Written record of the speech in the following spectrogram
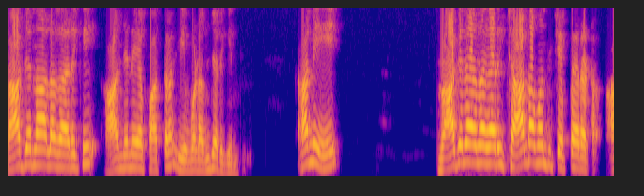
రాజనాల గారికి ఆంజనేయ పాత్ర ఇవ్వడం జరిగింది. కానీ రాజలాల గారికి చాలా మంది చెప్పారట. ఆ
